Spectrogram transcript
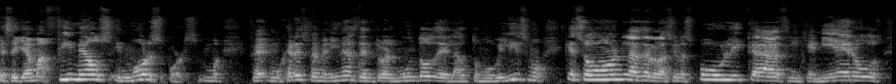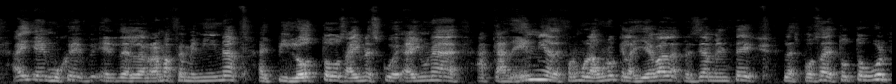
que se llama Females in Motorsports, mujeres femeninas dentro del mundo del automovilismo, que son las de relaciones públicas, ingenieros, hay eh, mujeres de la rama femenina, hay pilotos, hay una, hay una academia de Fórmula 1 que la lleva la, precisamente la esposa de Toto Wolff.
